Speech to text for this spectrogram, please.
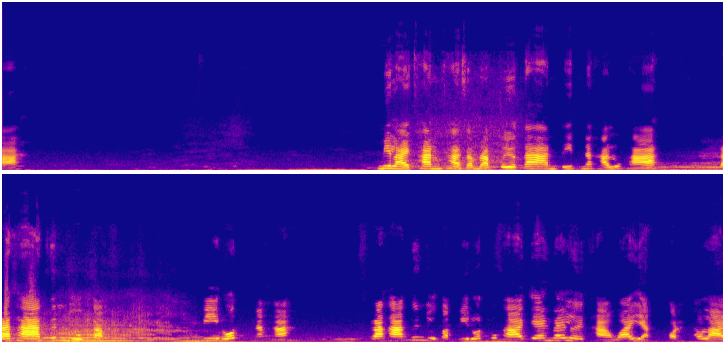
ะ มีหลายคันค่ะสำหรับ Toyota a n t i s นะคะ ลูกค้า ราคาขึ้นอยู่กับปีรถนะคะ ราคาขึ้นอยู่กับปีรถลูกค้าแจ้งได้เลยค่ะว่าอยากผ่อนเท่าไหร่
